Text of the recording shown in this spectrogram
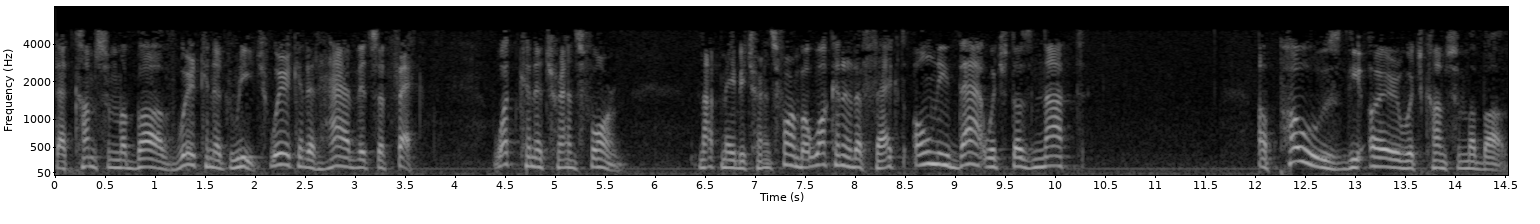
that comes from above, where can it reach? Where can it have its effect? What can it transform? Not maybe transform, but what can it affect? Only that which does not oppose the oil which comes from above.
